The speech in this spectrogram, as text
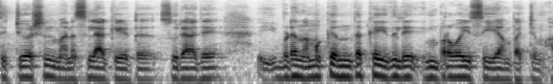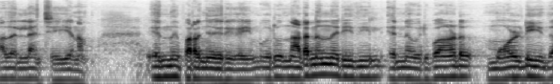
സിറ്റുവേഷൻ മനസ്സിലാക്കിയിട്ട് സുരാജെ ഇവിടെ നമുക്ക് എന്തൊക്കെ ഇതിൽ ഇമ്പ്രവൈസ് ചെയ്യാൻ പറ്റും അതെല്ലാം ചെയ്യണം എന്ന് പറഞ്ഞു തരികയും ഒരു നടനെന്ന രീതിയിൽ എന്നെ ഒരുപാട് മോൾഡ് ചെയ്ത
